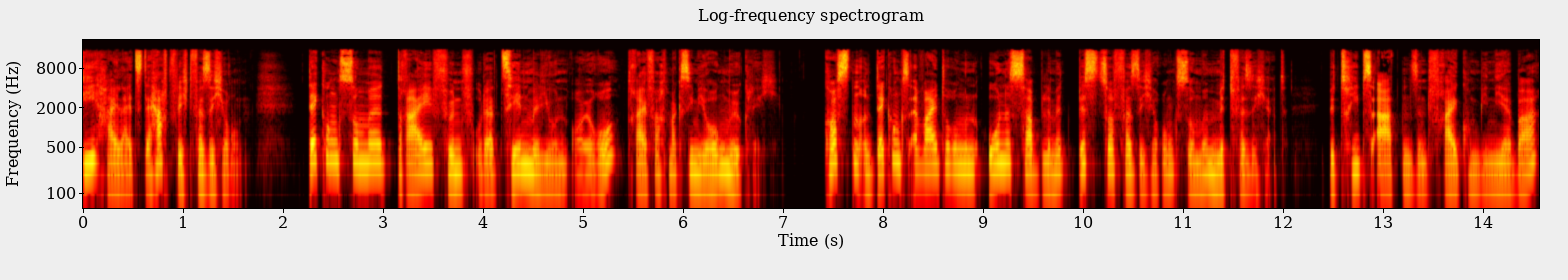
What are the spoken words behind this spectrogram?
Die Highlights der Haftpflichtversicherung. Deckungssumme 3, 5 oder 10 Millionen Euro, Dreifachmaximierung möglich. Kosten- und Deckungserweiterungen ohne Sublimit bis zur Versicherungssumme mitversichert. Betriebsarten sind frei kombinierbar.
